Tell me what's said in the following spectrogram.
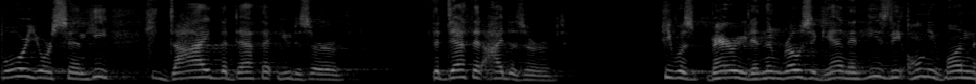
bore your sin, he, he died the death that you deserved, the death that I deserved. He was buried and then rose again, and he's the only one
